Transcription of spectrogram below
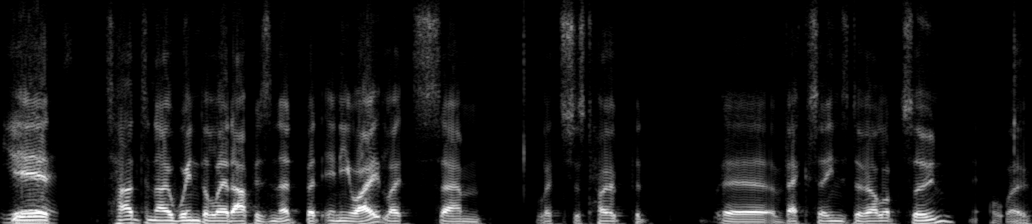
yeah, yeah it's, it's, hard to know when to let up, isn't it? But anyway, let's um, let's just hope that uh, a vaccine's developed soon. Although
